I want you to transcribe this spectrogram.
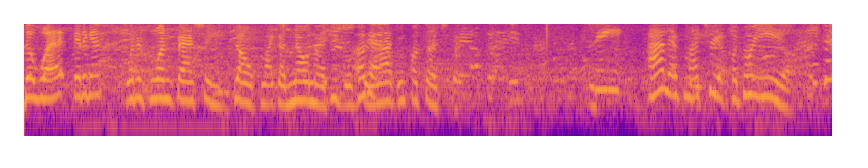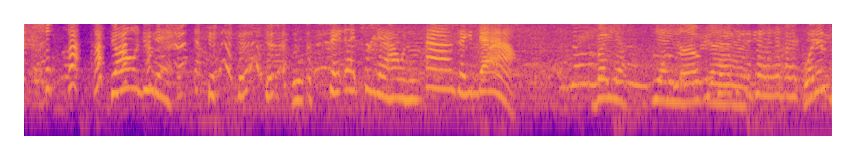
The what? Say it again. What is one fashion don't like a no no people should Okay. not do for Christmas? See, I left my trip for three years. Don't do that. take that tree down when it's time. Take it down. But yeah, yeah, I love that. What is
